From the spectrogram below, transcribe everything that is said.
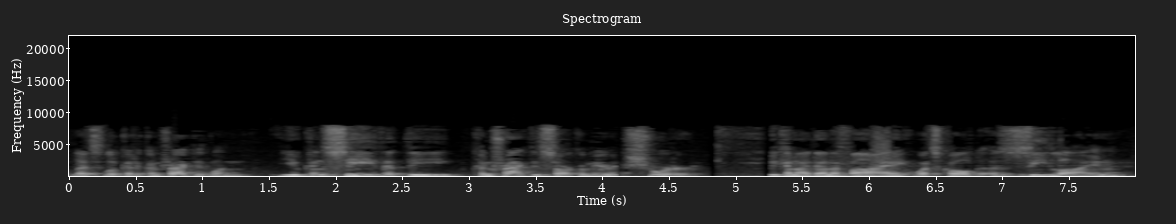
Let's look at a contracted one. You can see that the contracted sarcomere is shorter. We can identify what's called a Z line,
